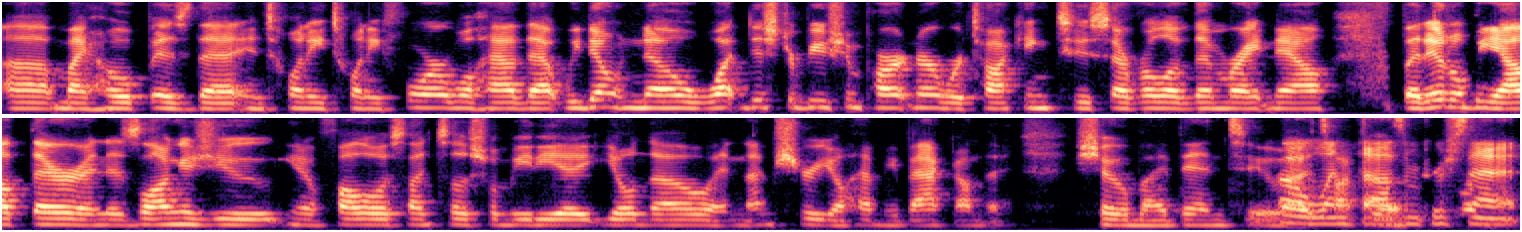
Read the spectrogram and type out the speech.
uh, my hope is that in 2024, we'll have that. We don't know what distribution partner. We're talking to several of them right now, but it'll be out there. And as long as you, you know, follow us on social media, you'll know. And I'm sure you'll have me back on the show by then too. Oh, 1000%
